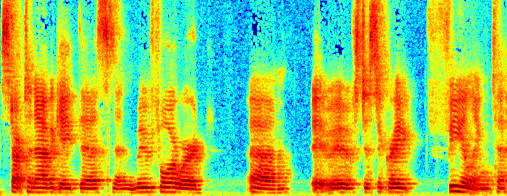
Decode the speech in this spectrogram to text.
start to navigate this and move forward, um, it, it was just a great feeling to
